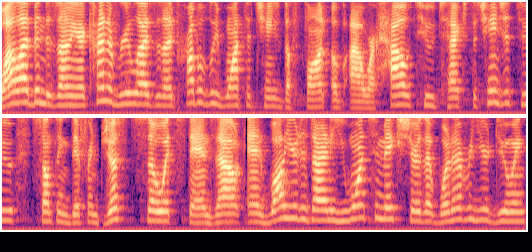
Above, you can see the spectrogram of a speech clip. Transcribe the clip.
While I've been designing, I kind of realized that I probably want to change the font of our how-to text to change it to something different just so it stands out. And while you're designing, you want to make sure that whatever you're doing,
